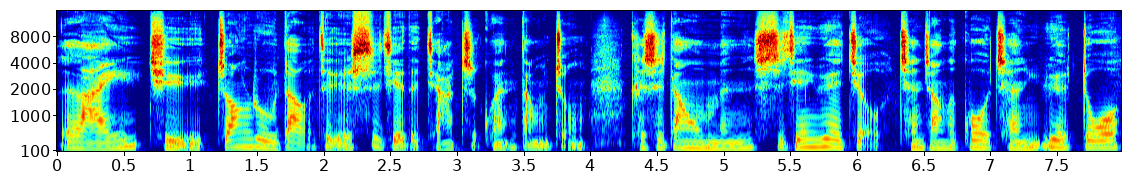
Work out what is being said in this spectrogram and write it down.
来去装入到这个世界的价值观当中。可是当我们时间越久，成长的过程越多，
